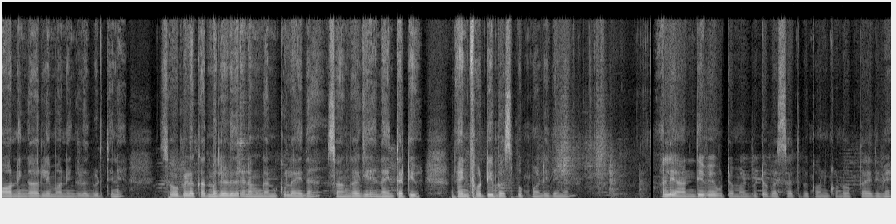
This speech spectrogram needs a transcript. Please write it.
ಮಾರ್ನಿಂಗ್ ಅರ್ಲಿ ಮಾರ್ನಿಂಗ್ ಇಳಿದು ಬಿಡ್ತೀನಿ. ಸೊ ಬೆಳಕಾದ್ಮೇಲೆ ಇಳಿದ್ರೆ ನಮ್ಗೆ ಅನುಕೂಲ ಇದೆ. ಸೊ ಹಂಗಾಗಿ nine thirty nine forty bus book ಮಾಡಿದ್ದೇನೆ. ಅಲ್ಲಿ ಅಂದಿವೆ ಊಟ ಮಾಡಿಬಿಟ್ಟು ಬಸ್ ಹತ್ತಬೇಕು ಅಂದ್ಕೊಂಡು ಹೋಗ್ತಾ ಇದ್ದೀವಿ.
